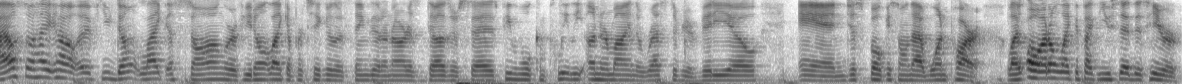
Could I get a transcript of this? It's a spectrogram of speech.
I also hate how if you don't like a song or if you don't like a particular thing that an artist does or says, people will completely undermine the rest of your video and just focus on that one part. Like, oh, I don't like the fact that you said this here,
